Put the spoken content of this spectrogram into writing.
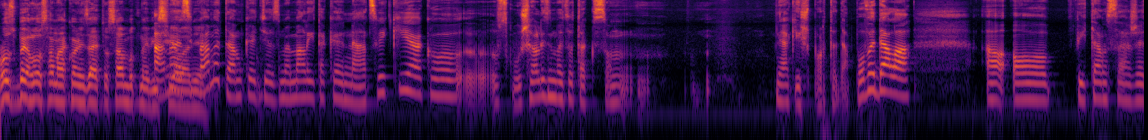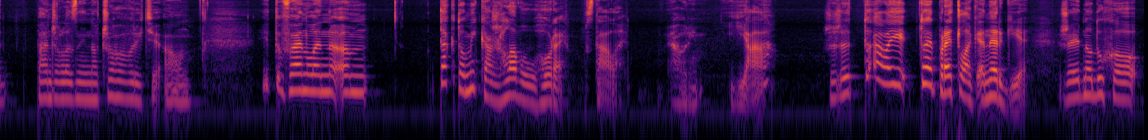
rozbehlo sa nakoniec aj to samotné vysielanie. Áno, ja si pamätám, keď sme mali také nácviky, ako e, skúšali sme to, tak som nejaký šport teda povedala. A o, pýtam sa, že pán Železný, no čo hovoríte? A on, je to fajn, len um, takto mykáš hlavou hore stále. Ja hovorím, ja? Že, to, ale je, to je pretlak energie. Že jednoducho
